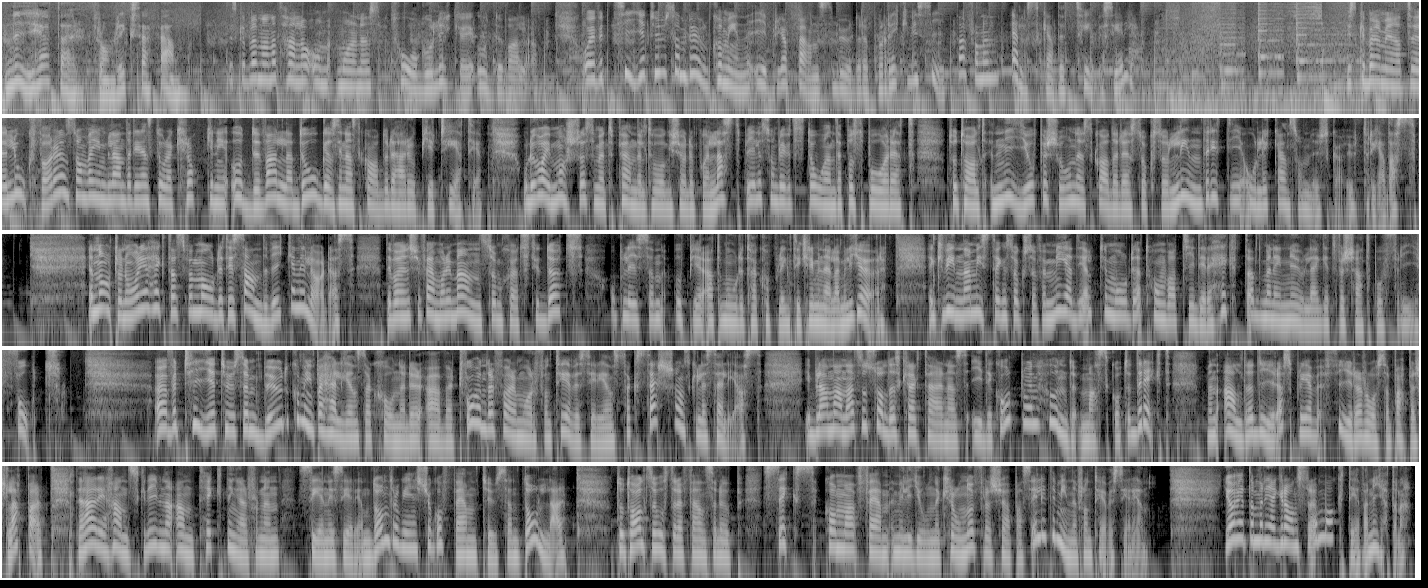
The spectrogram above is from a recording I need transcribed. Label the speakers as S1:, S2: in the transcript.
S1: Nyheter från riks FM.
S2: Det ska bland annat handla om morgonens tågolycka i Uddevalla. Och över 10 000 bud kom in när ivriga fans budade på rekvisita från en älskade tv-serie. Vi ska börja med att eh, lokföraren som var inblandad i den stora krocken i Uddevalla dog av sina skador. Det här uppger TT. Och det var i morse som ett pendeltåg körde på en lastbil som blivit stående på spåret. Totalt nio personer skadades också lindrigt i olyckan som nu ska utredas. En 18-åring häktas för mordet i Sandviken i lördags. Det var en 25-årig man som sköts till döds och polisen uppger att mordet har koppling till kriminella miljöer. En kvinna misstänks också för medhjälp till mordet. Hon var tidigare häktad men är i nuläget försatt på fri fot. Över 10 000 bud kom in på helgens auktioner där över 200 föremål från tv-serien Succession skulle säljas. I bland annat så såldes karaktärernas ID-kort och en hundmaskotdräkt. Men allra dyrast blev fyra rosa papperslappar. Det här är handskrivna anteckningar från en scen i serien. De drog in 25 000 dollar. Totalt så hostade fansen upp 6,5 miljoner kronor för att köpa sig lite minnen från tv-serien. Jag heter Maria Granström och det var nyheterna.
